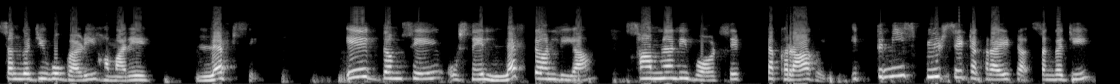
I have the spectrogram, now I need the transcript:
संगत जी, वो गाड़ी हमारे लेफ़्ट से, एकदम से उसने लेफ़्ट टर्न लिया, सामने वार्ड से टकरा गई। इतनी स्पीड से टकराई संगत जी,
